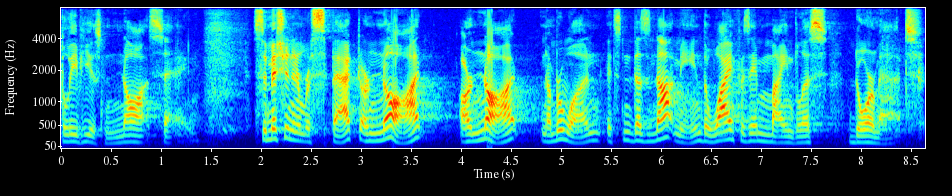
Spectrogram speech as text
believe he is not saying. Submission and respect are not, are not, number one, it does not mean the wife is a mindless doormat.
